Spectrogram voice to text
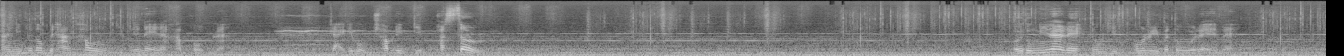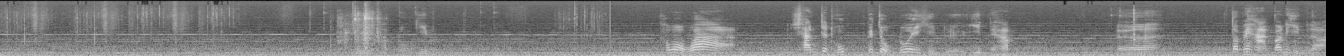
ทางนี้ไม่ต้องเป็นทางเข้าโรงยิมแน่ๆนะครับผมนะ จากที่ผมชอบเล่นเกมพัซเซิลเออตรงนี้แน่เลยตรงยิมเพราะมันมีประตูด้วยเห็นไหมนี่ครับโรงยิม เขาบอกว่าฉันจะทุบกระจกด้วยหินหรืออิฐนะครับ เออ ต้องไปหาก้อนหินเหรอ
